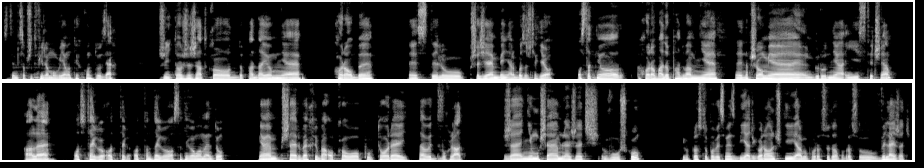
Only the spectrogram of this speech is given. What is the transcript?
z tym, co przed chwilą mówiłem o tych kontuzjach, czyli to, że rzadko dopadają mnie choroby y, stylu przeziębień albo coś takiego. Ostatnio choroba dopadła mnie y, na przełomie grudnia i stycznia, ale od tego, od tego, od tamtego ostatniego momentu miałem przerwę chyba około półtorej, nawet dwóch lat, że nie musiałem leżeć w łóżku i po prostu powiedzmy zbijać gorączki albo po prostu to po prostu wyleżeć.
